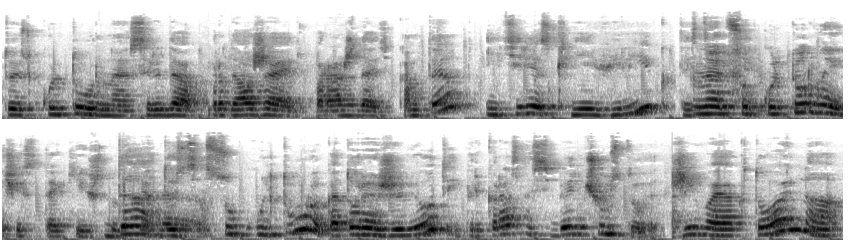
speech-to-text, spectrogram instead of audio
то есть культурная среда продолжает порождать контент, интерес к ней велик. Но ну, это субкультурные чисто такие штуки. Да, да, то есть субкультура, которая живет и прекрасно себя чувствует. Живо и актуально,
